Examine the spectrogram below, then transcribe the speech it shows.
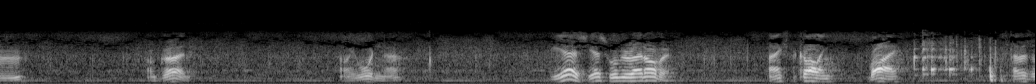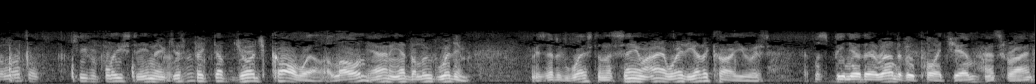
Hmm. Oh, good. Oh, he wouldn't, huh? Yes, yes, we'll be right over. Thanks for calling. Bye. That was the local chief of police team. They've just picked up George Caldwell. Alone? Yeah, and he had the loot with him. He was headed west on the same highway the other car used. That must be near their rendezvous point, Jim. That's right.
